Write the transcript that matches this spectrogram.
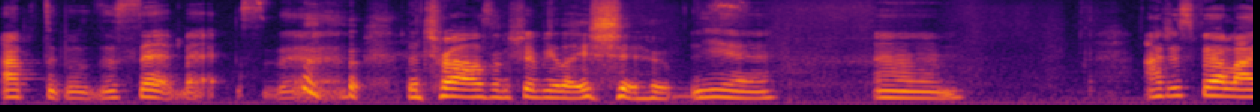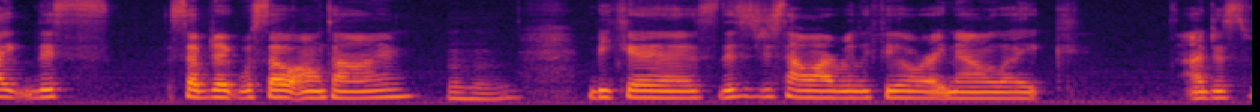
obstacles, the setbacks, the The trials and tribulations. Yeah. Um I just felt like this subject was so on time Mm-hmm. because this is just how I really feel right now. Like I just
